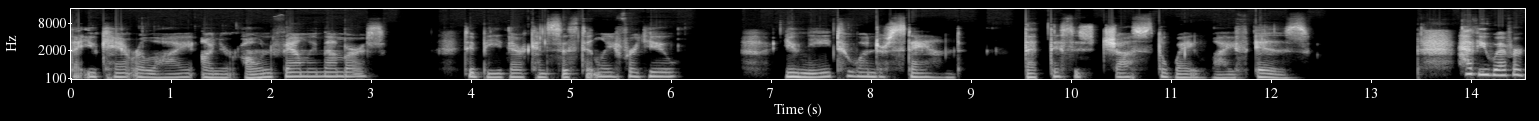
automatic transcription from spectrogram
that you can't rely on your own family members to be there consistently for you, you need to understand that this is just the way life is. Have you ever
